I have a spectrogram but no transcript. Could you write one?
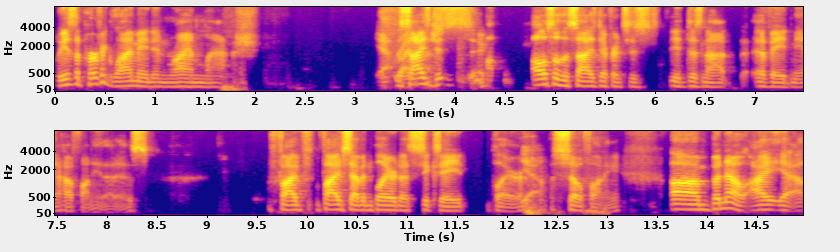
Well, he has the perfect line mate in Ryan Lasch. Yeah, The size di- also the size difference is it does not evade me how funny that is. Five five seven player to six eight player. Yeah. So funny. Um, but no, I yeah,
